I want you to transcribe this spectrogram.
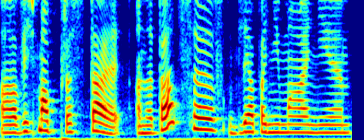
А, весьма простая аннотация для понимания.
